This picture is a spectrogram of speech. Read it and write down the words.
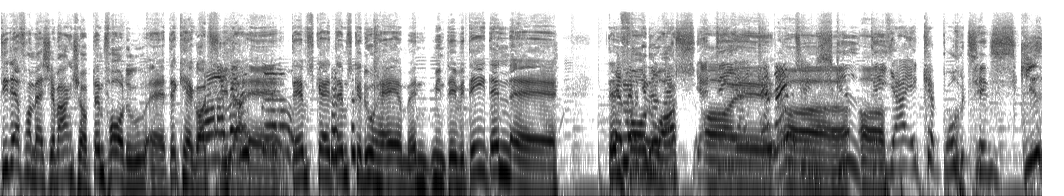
de der fra Mads Javang Shop, dem får du. Uh, det kan jeg godt Åh, sige dig. det Uh, sødt. dem, skal, dem skal du have. Men min DVD, den, uh, den Jamen, får du også. Ja, det jeg ikke kan bruge til en skid. og, det jeg ikke kan bruge til en skid.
